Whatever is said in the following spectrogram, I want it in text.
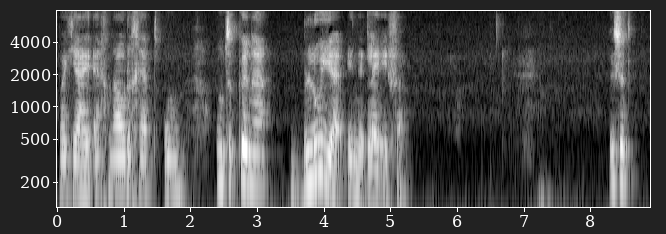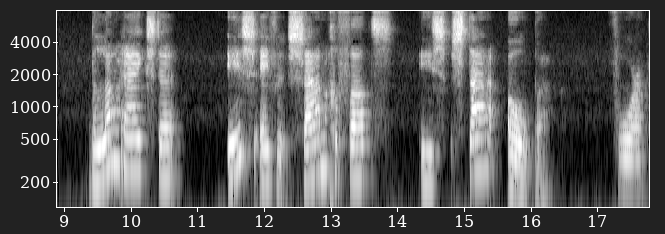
wat jij echt nodig hebt om, om te kunnen bloeien in dit leven. Dus het belangrijkste is, even samengevat, is sta open voor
